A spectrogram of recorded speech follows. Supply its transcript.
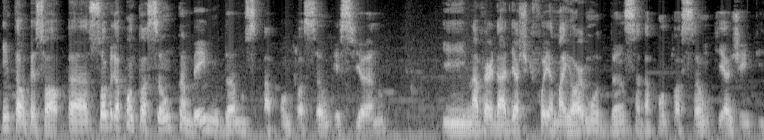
Então, pessoal, uh, sobre a pontuação, também mudamos a pontuação esse ano. E, na verdade, acho que foi a maior mudança da pontuação que a gente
